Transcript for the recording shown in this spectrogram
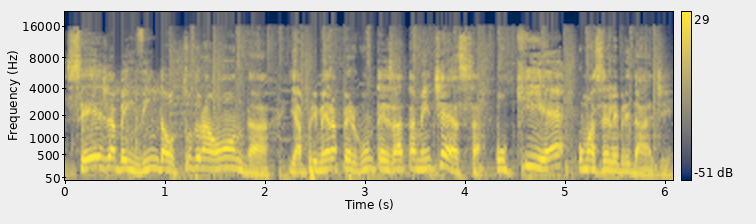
seja bem-vinda ao Tudo na Onda. E a primeira pergunta é exatamente essa: O que é uma celebridade?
